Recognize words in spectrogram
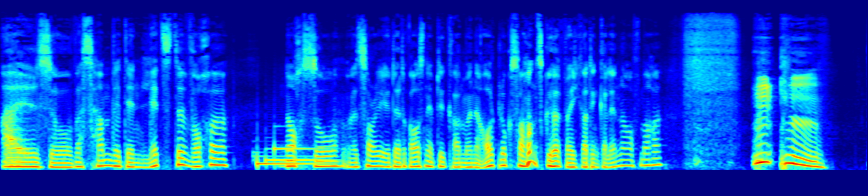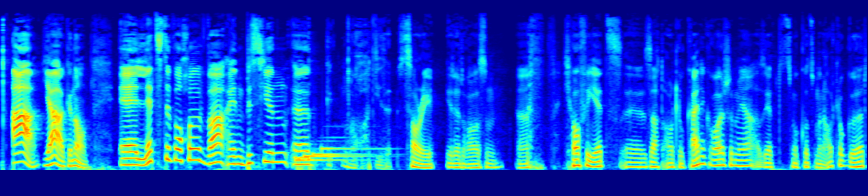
Also, was haben wir denn letzte Woche noch so? Äh, Sorry, ihr da draußen habt ihr gerade meine Outlook-Sounds gehört, weil ich gerade den Kalender aufmache. ah, ja, genau. Äh, letzte Woche war ein bisschen, äh, oh, diese, sorry, ihr da draußen. Äh, ich hoffe, jetzt äh, sagt Outlook keine Geräusche mehr. Also ihr habt jetzt mal kurz mein Outlook gehört.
